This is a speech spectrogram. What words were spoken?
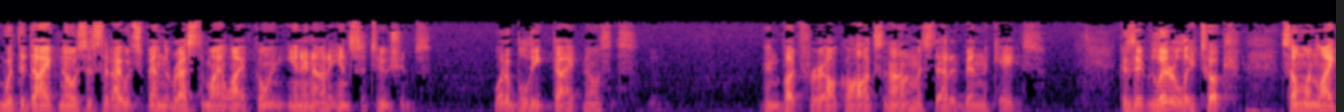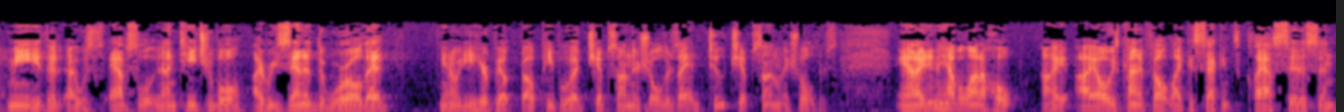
with the diagnosis that I would spend the rest of my life going in and out of institutions. What a bleak diagnosis. And but for Alcoholics Anonymous, that had been the case. Because it literally took someone like me that I was absolutely unteachable. I resented the world. I had, you know, you hear about people who had chips on their shoulders. I had two chips on my shoulders. And I didn't have a lot of hope. I, I always kind of felt like a second class citizen.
